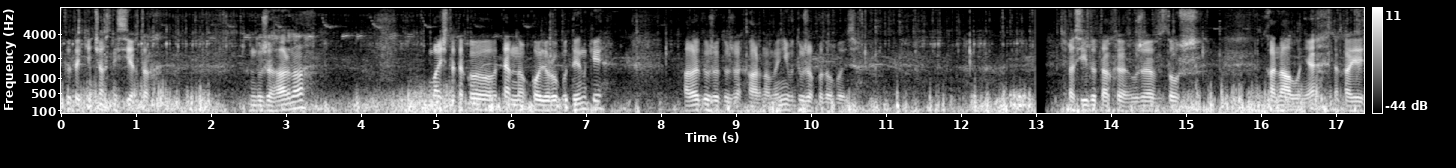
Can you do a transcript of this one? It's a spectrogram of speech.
І тут такий частний сектор. Дуже гарно. Бачите, такого темного кольору будинки, але дуже-дуже гарно. Мені дуже подобається. Зараз їду так е, вже вздовж каналу, не? така є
